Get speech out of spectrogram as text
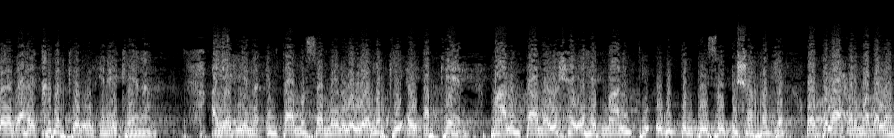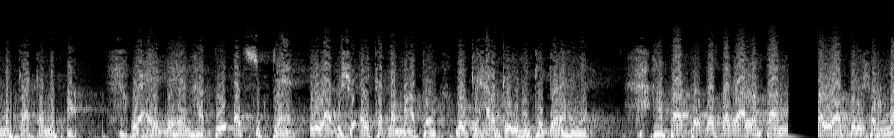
leedahay khabarkeed uun inay keenaan. Ayagiina intaa ma samayn weliba markii ay arkeen maalintaana waxay ahayd maalintii ugu dambaysay bisha rajab oo bilaa xurmada leh markaa ka mid ah waxay dhaheen haddii aad sugtaan ilaa bishu ay ka dhammaato dhulkii xaramka idinka gelahayaan haddaad la dagaalantaanna waa bil xurma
